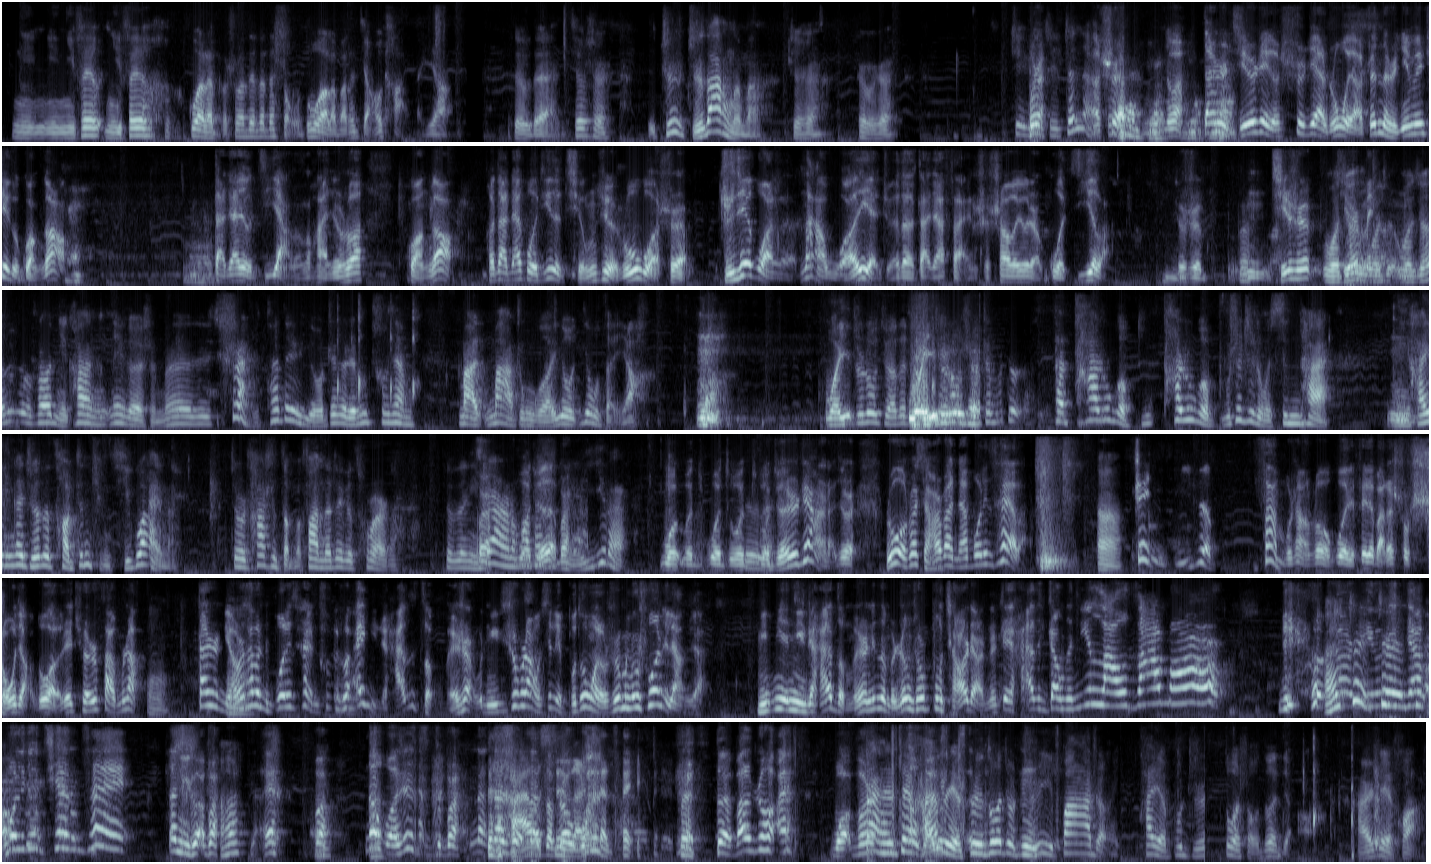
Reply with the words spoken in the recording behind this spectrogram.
你你你非你非过来说得把他手剁了，把他脚砍了一样，对不对？就是直值当的嘛，就是是不是？这个不是这真的啊，是对吧？但是其实这个事件，如果要真的是因为这个广告，大家就急眼了的话，就是说广告和大家过激的情绪，如果是直接过来的，那我也觉得大家反应是稍微有点过激了。就是，嗯，其实我觉得，没我觉我觉得就是说，你看那个什么，是他这有这个人出现骂骂中国又又怎样？嗯，我一直都觉得，我一直都是，这不就他他如果不他如果不是这种心态，嗯你还应该觉得操真挺奇怪呢，就是他是怎么犯的这个错儿的，对不对？你这样的话，他是我觉得不是统一的，我我我我我觉得是这样的，就是如果说小孩把你家玻璃碎了，嗯这你的确犯不上说我过去非得把他手手脚剁了，这确实犯不上。嗯但是你要是他把你玻璃菜，你出去说，哎，你这孩子怎么回事？你是不是让我心里不痛快了？我是不是能说你两句？你你你这孩子怎么回事？你怎么扔球不巧点呢？这孩子一张嘴，你老杂毛，你哎这你这们家玻璃就欠菜。那你说不是？啊，哎，不啊，那我是不是？那那是那怎么着？我欠菜，对，完了之后，哎，我不是，但是这我孩子也最多就值一巴掌，他也不值剁手剁脚，还是这话。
